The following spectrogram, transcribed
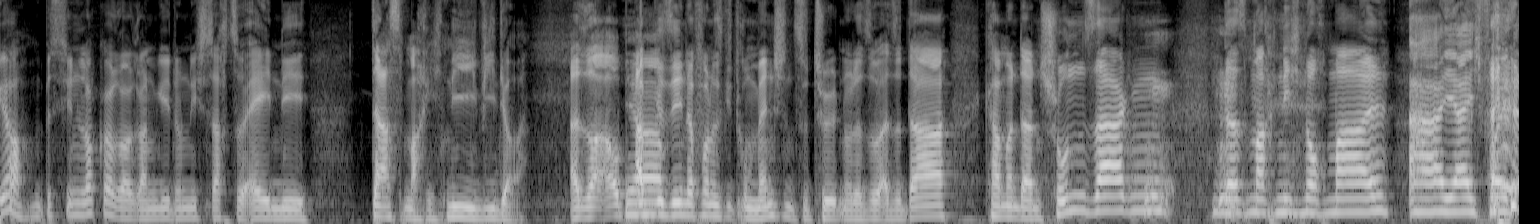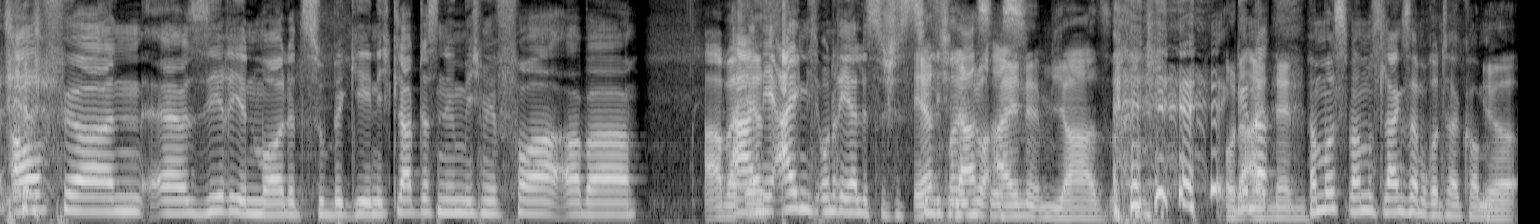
ja, ein bisschen lockerer rangeht und nicht sagt so, ey, nee, das mache ich nie wieder. Also ab, Ja. abgesehen davon, es geht darum, Menschen zu töten oder so. Also da kann man dann schon sagen, das mach nicht nochmal. Ah ja, ich wollte aufhören, äh, Serienmorde zu begehen. Ich glaube, das nehme ich mir vor, aber. Aber ah, erst, nee, eigentlich unrealistisches Ziel. Ich erstmal lasse nur es. eine im Jahr. So. oder Genau, einen. man, muss, man muss langsam runterkommen. Ja.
